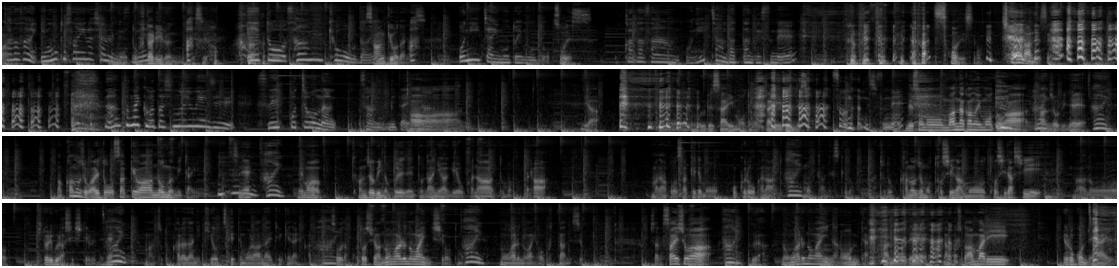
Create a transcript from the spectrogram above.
岡田さん、妹さんいらっしゃるんです妹ね。2人いるんですよ。えっ、と 三兄弟？三兄弟。お兄ちゃん妹妹。そうです。岡田さんお兄ちゃんだったんですね。そうですよ。長男ですよ。なんとなく私のイメージ末っ子長男さんみたいな。ああ。いや、もううるさい妹が2人いるんですよ。そうなんですね。で、その真ん中の妹が誕生日で、はい。まあ、彼女割とお酒は飲むみたいなんですね。うんはい。でまあ誕生日のプレゼント何あげようかなと思ったらまあなんかお酒でも送ろうかなとはい思ったんですけど、まあ、ちょっと彼女も年がもう年だし、まあ、あの一人暮らししてるんでね、はい。まあ、ちょっと体に気をつけてもらわないといけないから、はい。そうだ今年はノンアルのワインにしようと思って、はい。ノンアルのワインを送ったんですよ。そしたら最初ははい。「うわノンアルのワインなの?」みたいな反応で なんかちょっとあんまり喜んでない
